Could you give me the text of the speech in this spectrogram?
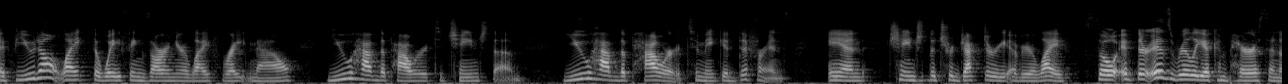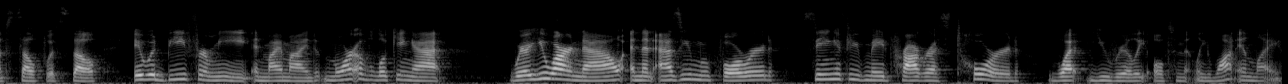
If you don't like the way things are in your life right now, you have the power to change them. You have the power to make a difference and change the trajectory of your life. So, if there is really a comparison of self with self, it would be for me, in my mind, more of looking at where you are now and then as you move forward, seeing if you've made progress toward what you really ultimately want in life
